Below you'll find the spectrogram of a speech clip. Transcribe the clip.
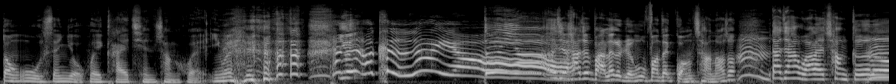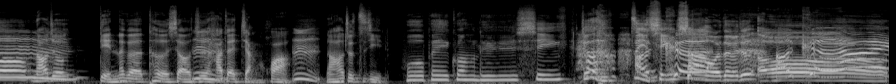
动物森友会开签唱会，因为因为可爱哦、对呀、而且他就把那个人物放在广场，然后说、大家我要来唱歌喽，然后就点那个特效，就是他在讲话，嗯，然后就自己我背光旅行，就 是自己清唱，我这个就是哦，好可爱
